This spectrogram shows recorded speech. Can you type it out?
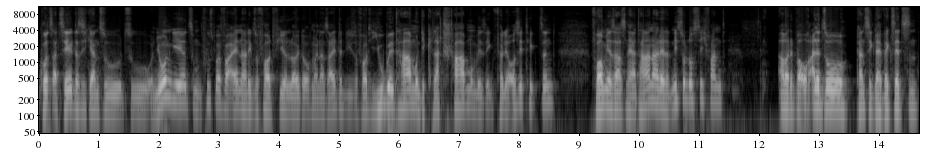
kurz erzählt, dass ich gern zu, zu Union gehe, zum Fußballverein. Da hatte ich sofort vier Leute auf meiner Seite, die sofort gejubelt haben und geklatscht haben und wir sehen, völlig ausgetickt sind. Vor mir saß ein Herr Taner, der das nicht so lustig fand. Aber das war auch alles so, kannst dich gleich wegsetzen.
